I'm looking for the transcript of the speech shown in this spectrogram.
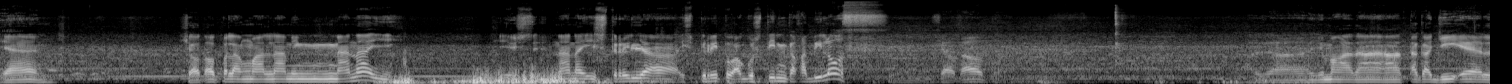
Yan. Shout out pa lang mahal naming nanay. Si Nanay Estrella Espiritu Agustin Kakabilos. Shout out. Ah, yung mga na, taga GL.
